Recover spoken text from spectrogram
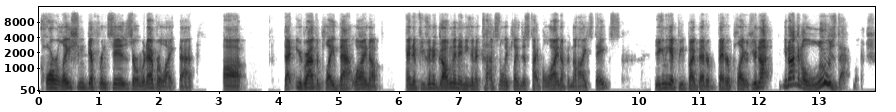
correlation differences or whatever like that. Uh, that you'd rather play that lineup. And if you're going to go in and you're going to constantly play this type of lineup in the high stakes, you're going to get beat by better better players. You're not you're not going to lose that much,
